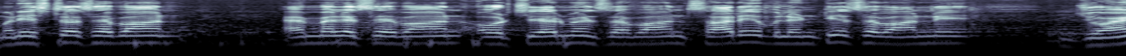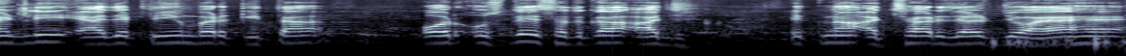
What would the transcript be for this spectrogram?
ਮਨਿਸਟਰ ਸਾਹਿਬਾਨ ਐਮਐਲਏ ਸਾਹਿਬਾਨ ਔਰ ਚੇਅਰਮੈਨ ਸਾਹਿਬਾਨ, ਸਾਰੇ ਵਲੰਟੀਅਰ ਸਾਹਿਬਾਨ ਨੇ jointly as a team work ਕੀਤਾ ਔਰ ਉਸ ਦੇ ਸਦਕਾ ਅੱਜ ਇਤਨਾ ਅੱਛਾ ਰਿਜ਼ਲਟ ਜੋ ਆਇਆ ਹੈ,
